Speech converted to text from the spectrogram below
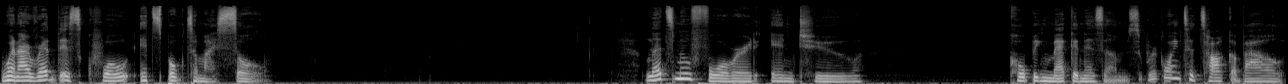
When I read this quote, it spoke to my soul. Let's move forward into coping mechanisms. We're going to talk about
